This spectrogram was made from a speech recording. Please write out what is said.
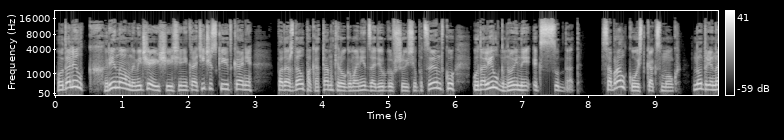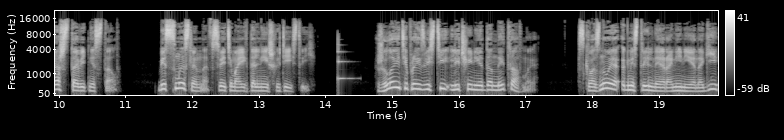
удалил к хренам намечающиеся некротические ткани, подождал, пока танкер угомонит задергавшуюся пациентку, удалил гнойный экссудат. Собрал кость как смог, но дренаж ставить не стал. Бессмысленно в свете моих дальнейших действий. Желаете произвести лечение данной травмы? Сквозное огнестрельное ранение ноги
